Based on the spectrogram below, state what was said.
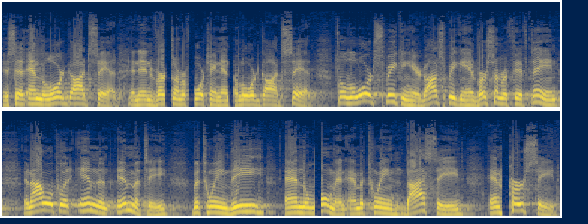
It says, and the Lord God said. And then verse number 14, and the Lord God said. So the Lord's speaking here. God's speaking in verse number 15, and I will put enmity between thee and the woman, and between thy seed and her seed.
